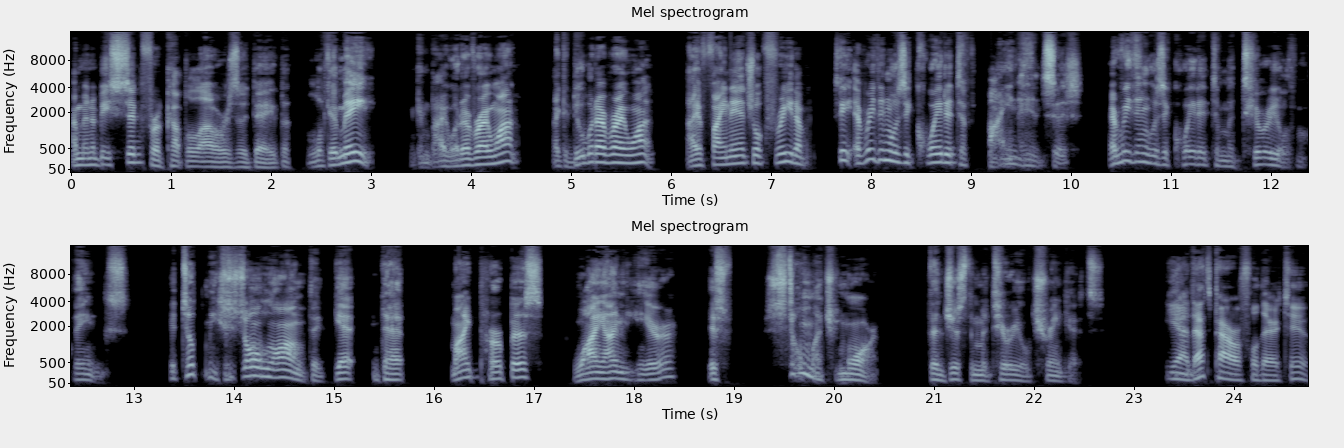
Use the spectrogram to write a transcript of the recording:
I'm going to be sick for a couple hours a day, but look at me. I can buy whatever I want. I can do whatever I want. I have financial freedom. See, everything was equated to finances. Everything was equated to material things. It took me mm. so long to get that my purpose, why I'm here, is so much more than just the material trinkets. Yeah, that's powerful there too.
